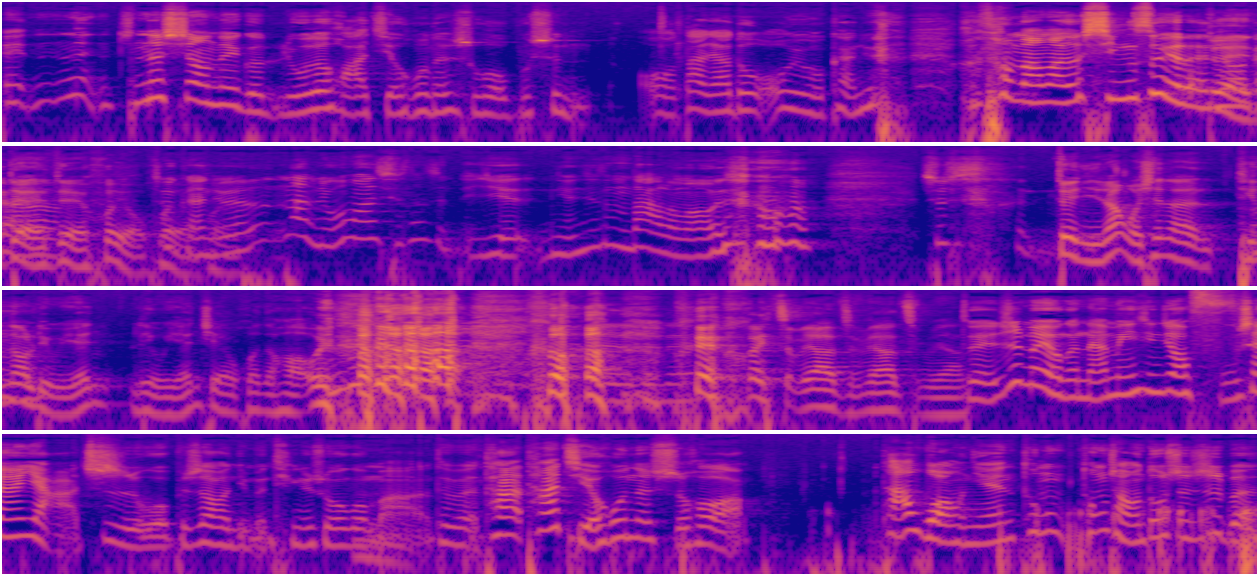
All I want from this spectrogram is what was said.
哎，那那像那个刘德华结婚的时候，不是哦，大家都哦哟，感觉很多妈妈都心碎了，那对种感觉。对对，会有会有。就感觉那刘德华其实也年纪这么大了嘛，我就就是对你让我现在听到柳岩、柳岩结婚的话。会会怎么样？怎么样？怎么样？对，日本有个男明星叫福山雅治，我不知道你们听说过吗？嗯对不对？他他结婚的时候啊，他往年通通常都是日本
